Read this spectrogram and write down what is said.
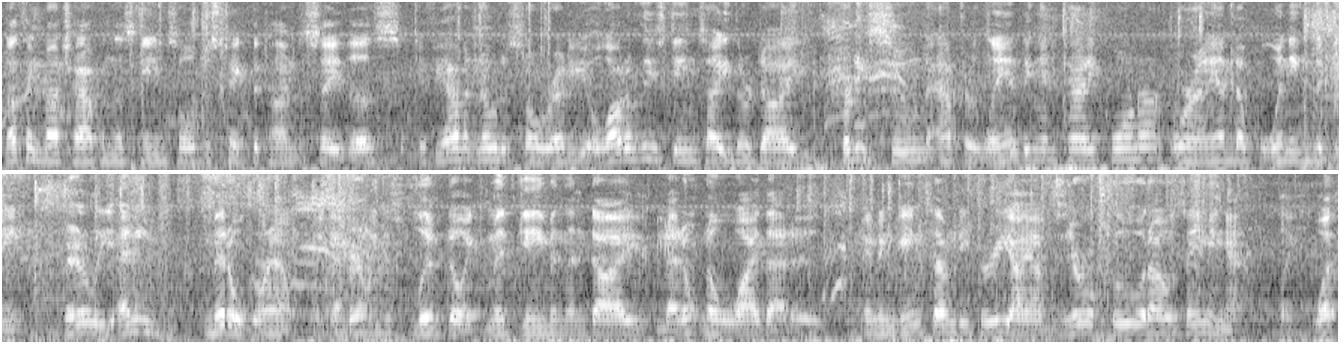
Nothing much happened this game, so I'll just take the time to say this. If you haven't noticed already, a lot of these games I either die pretty soon after landing in Catty Corner, or I end up winning the game. Barely any middle ground. Like, I barely just lived to, like, mid-game and then die, and I don't know why that is. And in Game 73, I have zero clue what I was aiming at. Like, what?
